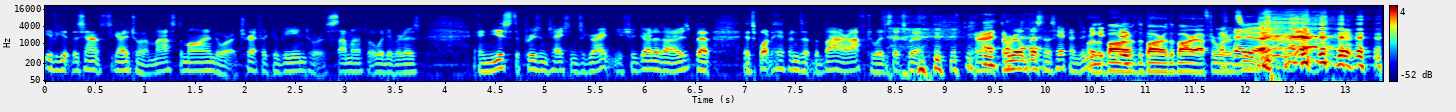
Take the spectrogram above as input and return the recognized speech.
if you get the chance to go to a mastermind or a traffic event or a summit or whatever it is. And yes, the presentations are great. You should go to those, but it's what happens at the bar afterwards. That's where you know, the real business happens. And Or you the get- bar of the bar of the bar afterwards. Yeah.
